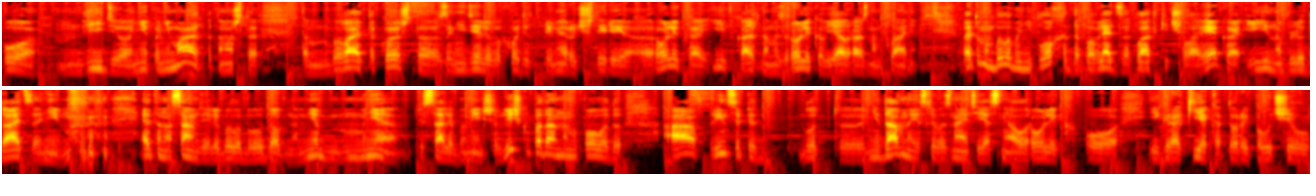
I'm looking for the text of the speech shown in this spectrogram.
по видео не понимают, потому что там бывает такое, что за неделю выходит, к примеру, 4 ролика, и в каждом из роликов я в разном клане. Поэтому было бы неплохо добавлять закладки человека и наблюдать за ним. Это на самом деле было бы удобно. Мне, мне писали бы меньше в личку по данному поводу, а в принципе вот э, недавно, если вы знаете, я снял ролик о игроке, который получил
